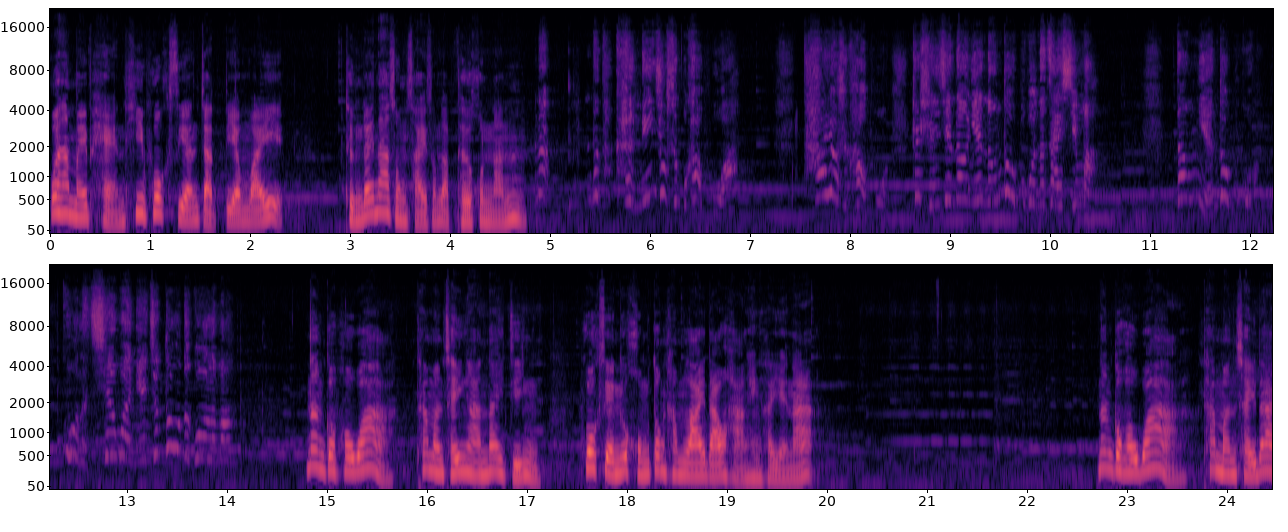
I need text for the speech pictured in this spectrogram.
ว่าทำไมแผนที่พวกเซียนจัดเตรียมไว้ ถึงได้น่าสงสัยสำหรับเธอคนนั้น 那他肯定就是不靠谱啊！他要是靠谱，这神仙当年能斗不过那灾星吗？当年斗不过，过了千万年就斗得过了吗？ นั่นก็เพราะว่าถ้ามันใช้งานได้จริง พ วกเซียนก็คงต้องทำลายดาวหางแห่งหายนะ นั่นก็เพราะว่าถ้ามันใช้ได้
